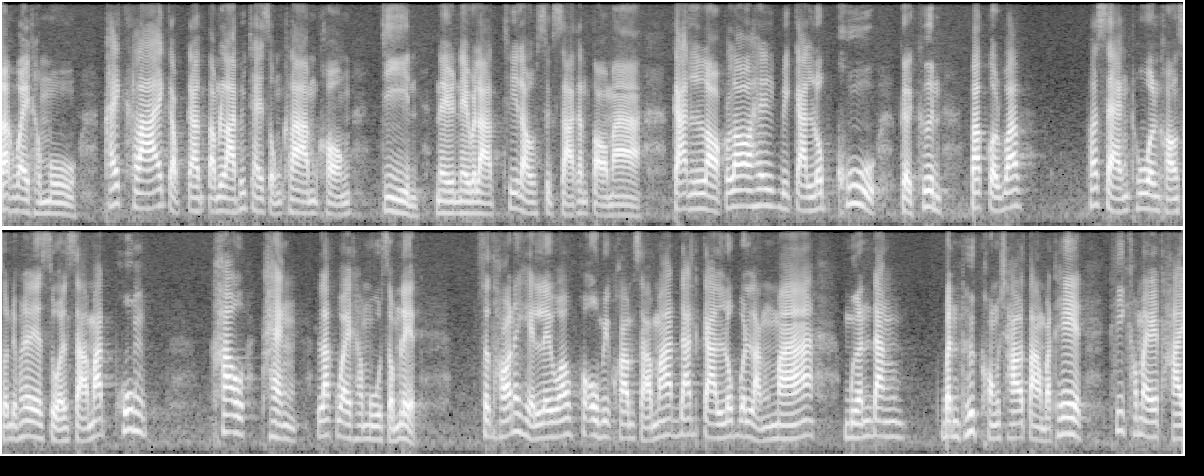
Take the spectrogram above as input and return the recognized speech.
ลักไวยธมู คล้ายๆ กับการตำราพิชัยสงครามของจีนในในเวลาที่เราศึกษากันต่อมา การหลอกล่อให้มีการลบคู่เกิดขึ้น ปรากฏว่าพระแสงทวนของสมเด็จพระนเรศวรสามารถพุ่งเข้าแทงลักไวยธมูสำเร็จ สะท้อนให้เห็นเลยว่าพระองค์มีความสามารถด้านการลบบนหลังม้า เหมือนดังบันทึกของชาวต่างประเทศ ที่เข้ามาในไทย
